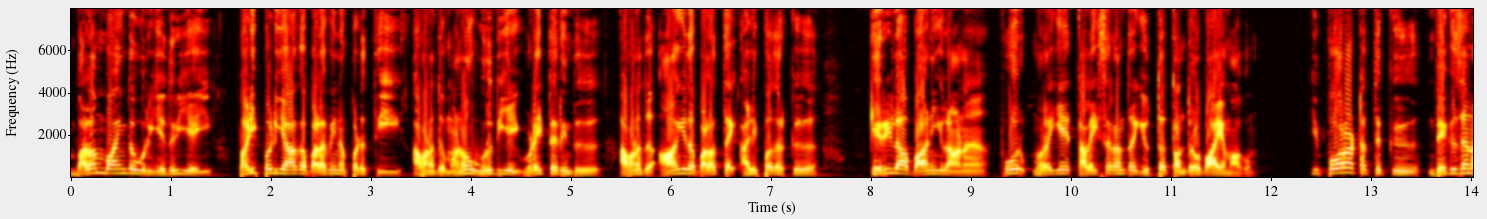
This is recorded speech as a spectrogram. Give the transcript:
பலம் வாய்ந்த ஒரு எதிரியை படிப்படியாக பலவீனப்படுத்தி அவனது மனோ உறுதியை உடைத்தெறிந்து அவனது ஆயுத பலத்தை அளிப்பதற்கு கெரிலா பாணியிலான போர் முறையே தலைசிறந்த யுத்த தந்திரோபாயமாகும். இப்போராட்டத்துக்கு வெகுஜன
